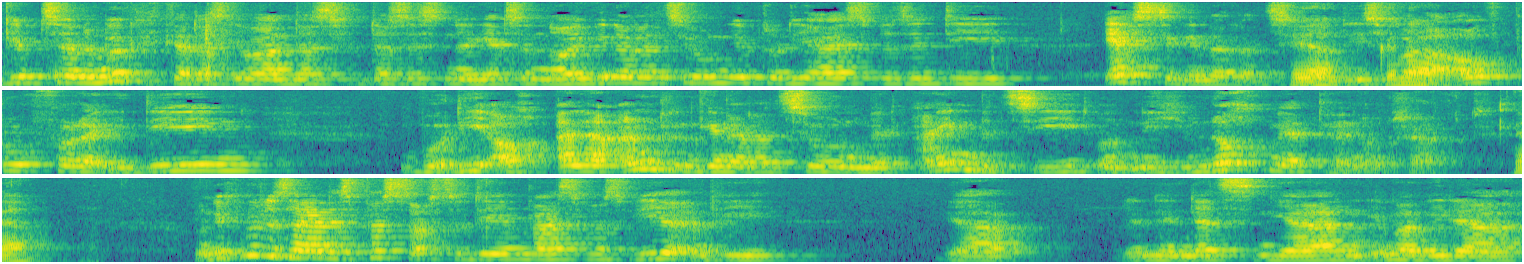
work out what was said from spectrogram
gibt es ja eine Möglichkeit, dass jemand, dass, dass es eine, jetzt eine neue Generation gibt und die heißt, wir sind die erste Generation. Ja, die ist genau. voller Aufbruch, voller Ideen, wo die auch alle anderen Generationen mit einbezieht und nicht noch mehr Trennung schafft. Ja, Und ich würde sagen, das passt auch zu dem, was, was wir irgendwie ja, in den letzten Jahren immer wieder,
